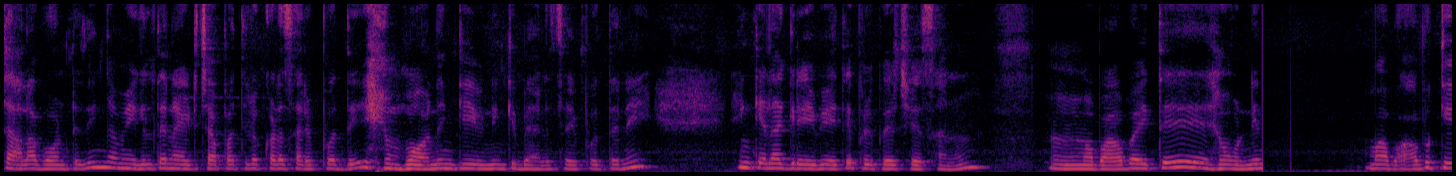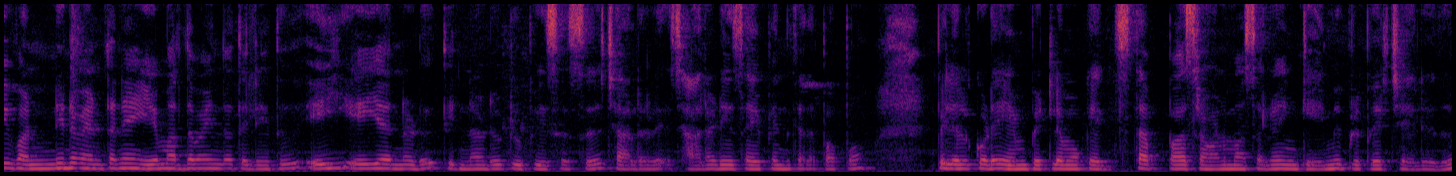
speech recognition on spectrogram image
చాలా బాగుంటుంది. ఇంకా మిగిలితే నైట్ చపాతీలో కూడా సరిపోద్ది. మార్నింగ్కి ఈవినింగ్కి బ్యాలెన్స్ అయిపోద్దని ఇంకెలా గ్రేవీ అయితే ప్రిపేర్ చేశాను. మా బాబు అయితే వండి మా బాబుకి వండిన వెంటనే ఏం అర్థమైందో తెలియదు ఎయి ఎయి అన్నాడు. తిన్నాడు టూ పీసెస్. చాలా చాలా డేస్ అయిపోయింది కదా పాపం. పిల్లలు కూడా ఏం పెట్టలేము. ఒక ఎగ్స్ తప్ప శ్రావణ మాసంలో ఇంకేమీ ప్రిపేర్ చేయలేదు.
